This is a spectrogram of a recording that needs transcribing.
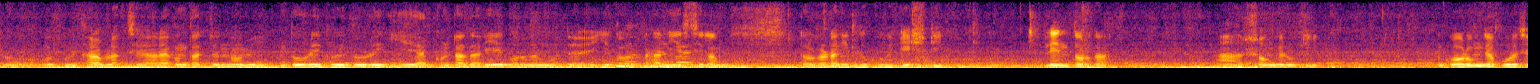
তো খুবই খারাপ লাগছে। আর এখন তার জন্য আমি দৌড়ে দৌড়ে গিয়ে এক ঘণ্টা দাঁড়িয়ে গরমের মধ্যে এই যে তরকাটা নিয়ে এসেছিলাম। তরকাটা কিন্তু খুবই টেস্টি প্লেন তরকা আর সঙ্গে রুটি। গরম যা পড়েছে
